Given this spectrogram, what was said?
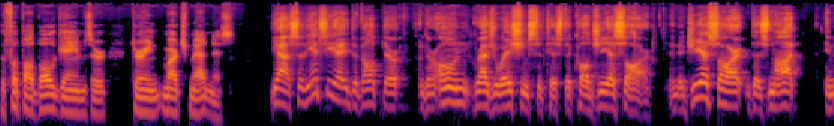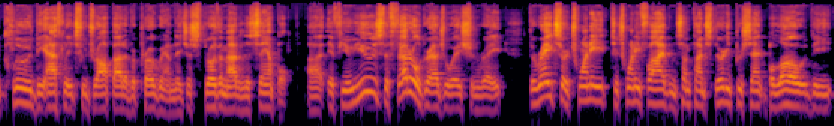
the football bowl games or during March Madness. Yeah, so the NCAA developed their, their own graduation statistic called GSR. And the GSR does not include the athletes who drop out of a program, they just throw them out of the sample. Uh, if you use the federal graduation rate, the rates are 20 to 25 and sometimes 30% below the,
